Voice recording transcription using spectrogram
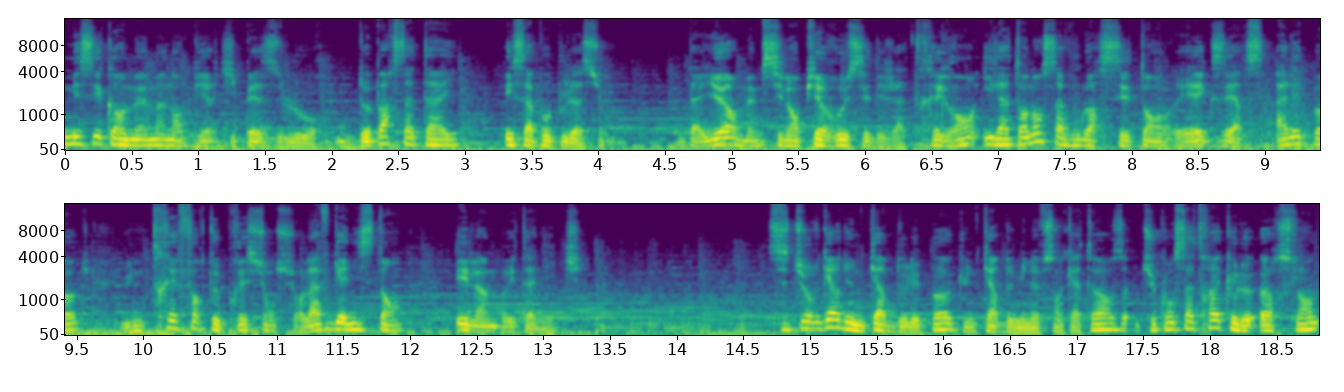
mais c'est quand même un empire qui pèse lourd de par sa taille et sa population. D'ailleurs, même si l'Empire russe est déjà très grand, il a tendance à vouloir s'étendre et exerce à l'époque une très forte pression sur l'Afghanistan et l'Inde britannique. Si tu regardes une carte de l'époque, une carte de 1914, tu constateras que le Earthland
